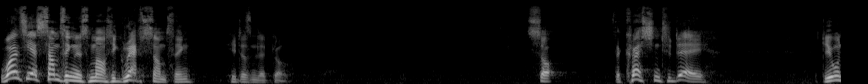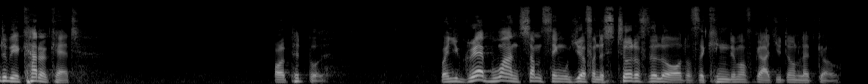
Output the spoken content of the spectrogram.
once he has something in his mouth, he grabs something, he doesn't let go. So the question today do you want to be a cuddle cat or a pit bull? When you grab one, something you have understood of the Lord, of the kingdom of God, you don't let go.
